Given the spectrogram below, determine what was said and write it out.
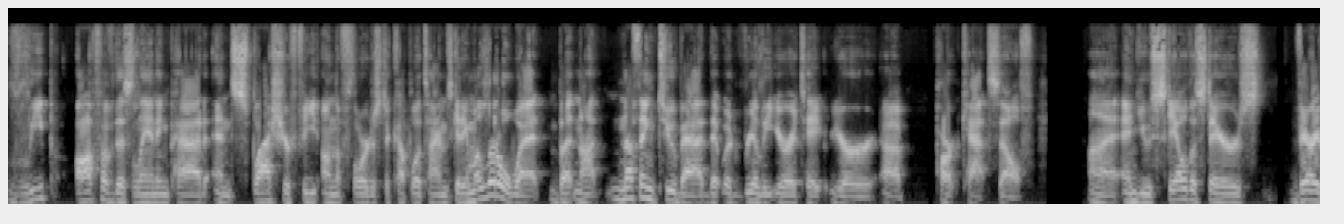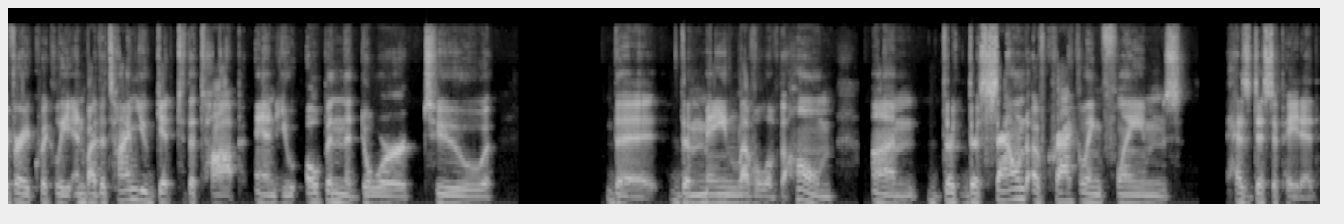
leap off of this landing pad and splash your feet on the floor just a couple of times, getting them a little wet, but not nothing too bad that would really irritate your uh, part cat self. Uh, and you scale the stairs very, very quickly. And by the time you get to the top and you open the door to the the main level of the home, um, the the sound of crackling flames has dissipated.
